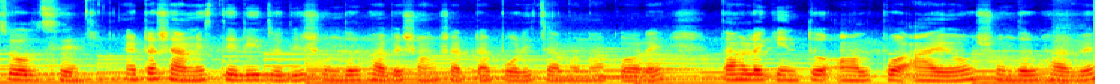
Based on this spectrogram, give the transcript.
চলছে। একটা স্বামী স্ত্রী যদি সুন্দরভাবে সংসারটা পরিচালনা করে, তাহলে কিন্তু অল্প আয়ও সুন্দরভাবে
